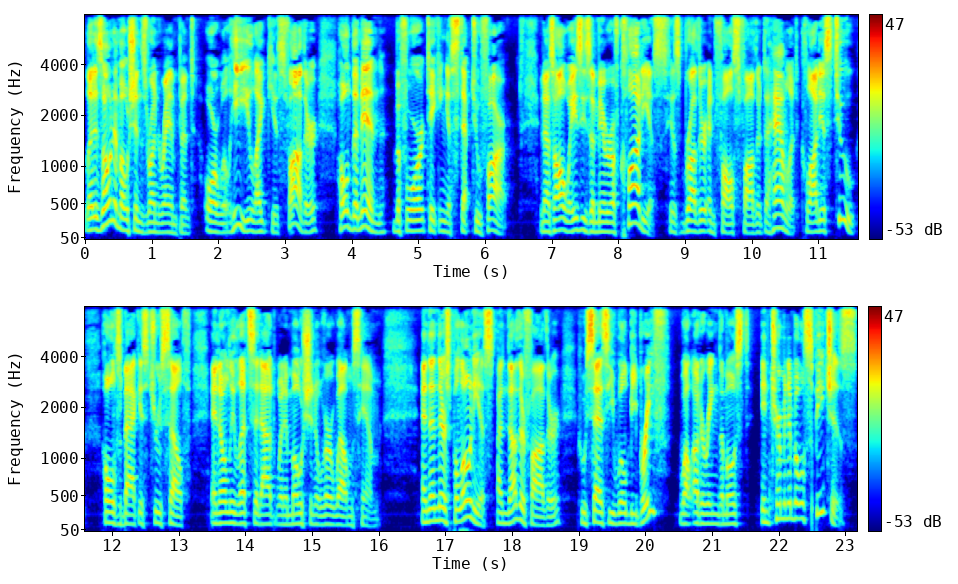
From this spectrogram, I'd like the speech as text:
let his own emotions run rampant, or will he, like his father, hold them in before taking a step too far? And as always, he's a mirror of Claudius, his brother and false father to Hamlet. Claudius, too, holds back his true self and only lets it out when emotion overwhelms him. And then there's Polonius, another father, who says he will be brief while uttering the most interminable speeches.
